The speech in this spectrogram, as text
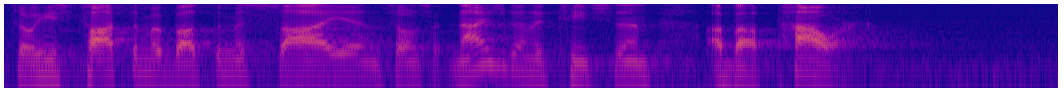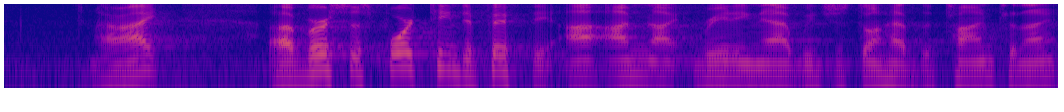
so he's taught them about the Messiah and so on. Now he's going to teach them about power. All right, uh, verses 14 to 50. I, I'm not reading that, we just don't have the time tonight.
